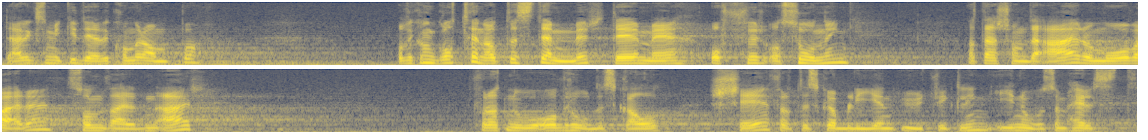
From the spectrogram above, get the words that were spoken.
Det er liksom ikke det det kommer an på. Og det kan godt hende at det stemmer, det med offer og soning. At det er sånn det er og må være, sånn verden er. For at noe overhodet skal skje, for at det skal bli en utvikling i noe som helst.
